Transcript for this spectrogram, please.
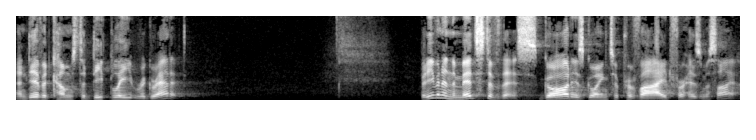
and David comes to deeply regret it. But even in the midst of this, God is going to provide for his Messiah.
